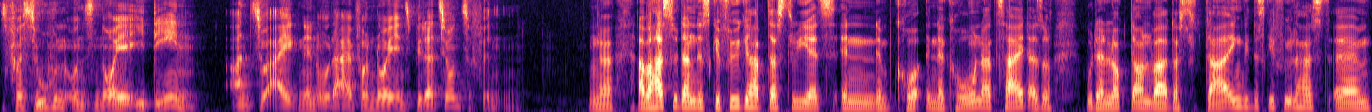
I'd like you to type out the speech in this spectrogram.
versuchen, uns neue Ideen anzueignen oder einfach neue Inspirationen zu finden. Ja, aber hast du dann das Gefühl gehabt, dass du jetzt in, dem, in der Corona-Zeit, also wo der Lockdown war, dass du da irgendwie das Gefühl hast, ähm,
